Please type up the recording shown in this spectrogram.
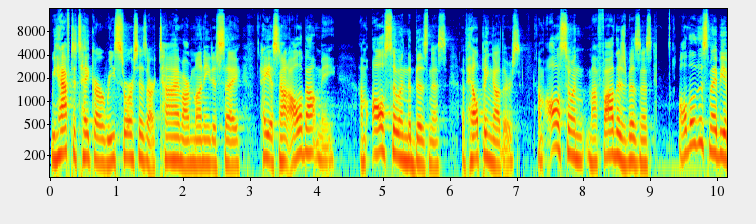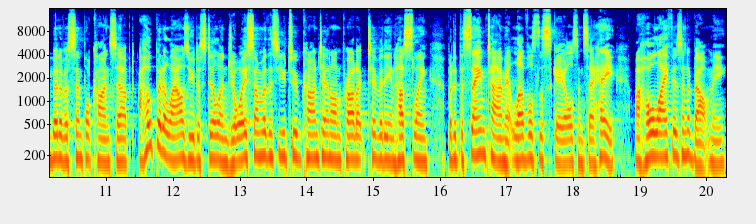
We have to take our resources, our time, our money to say, hey, it's not all about me. I'm also in the business of helping others. I'm also in my Father's business. Although this may be a bit of a simple concept, I hope it allows you to still enjoy some of this YouTube content on productivity and hustling, but at the same time, it levels the scales and say, hey, my whole life isn't about me.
